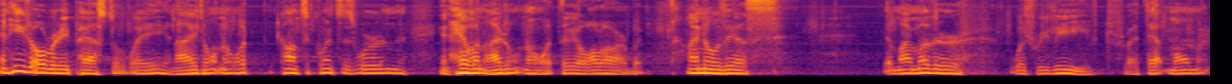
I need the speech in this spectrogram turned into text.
And he'd already passed away, and I don't know what consequences were in, in heaven. I don't know what they all are, but I know this that my mother was relieved at that moment.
